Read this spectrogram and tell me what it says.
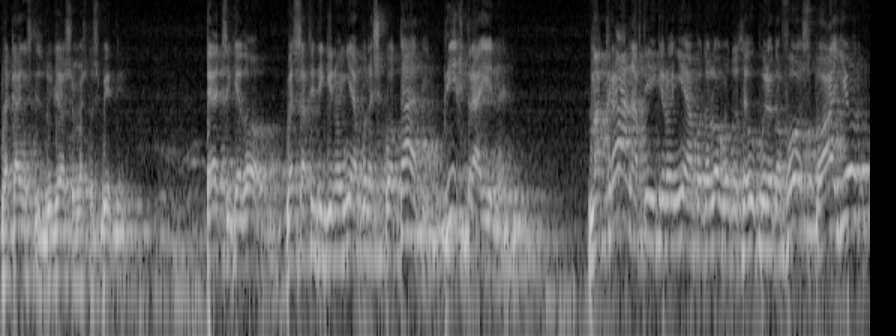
να κάνεις τις δουλειές σου μες στο σπίτι. Έτσι και εδώ μέσα σε αυτή την κοινωνία που είναι σκοτάδι πίχτρα είναι. Μακράν αυτή η κοινωνία από το Λόγο του Θεού που είναι το φως το Άγιο.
